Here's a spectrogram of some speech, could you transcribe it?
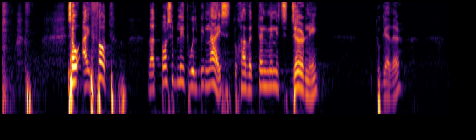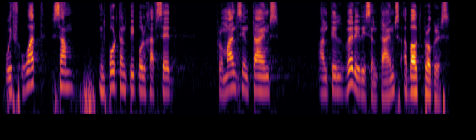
so I thought that possibly it will be nice to have a 10 minutes journey together with what some important people have said from ancient times until very recent times about progress.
